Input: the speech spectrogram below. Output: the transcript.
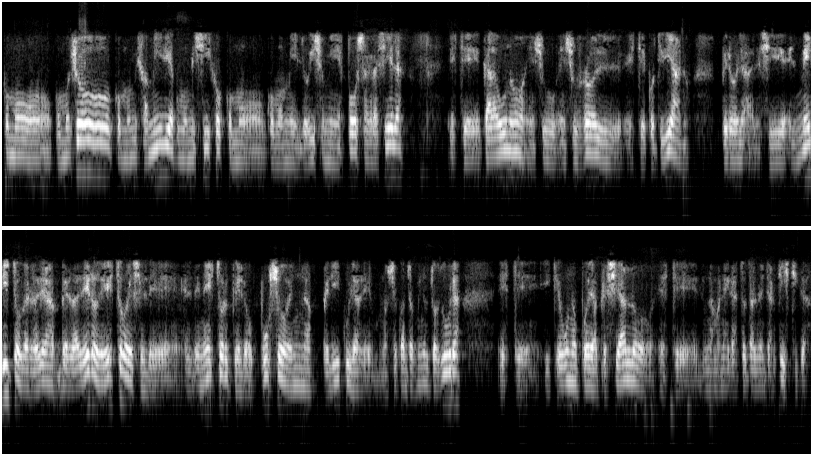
como, como yo, como mi familia, como mis hijos, como, como mi, lo hizo mi esposa Graciela, este, cada uno en su, en su rol este, cotidiano pero la, si el mérito verdadera, verdadero de esto es el de, el de Néstor, que lo puso en una película de no sé cuántos minutos dura, este, y que uno puede apreciarlo este, de una manera totalmente artística.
